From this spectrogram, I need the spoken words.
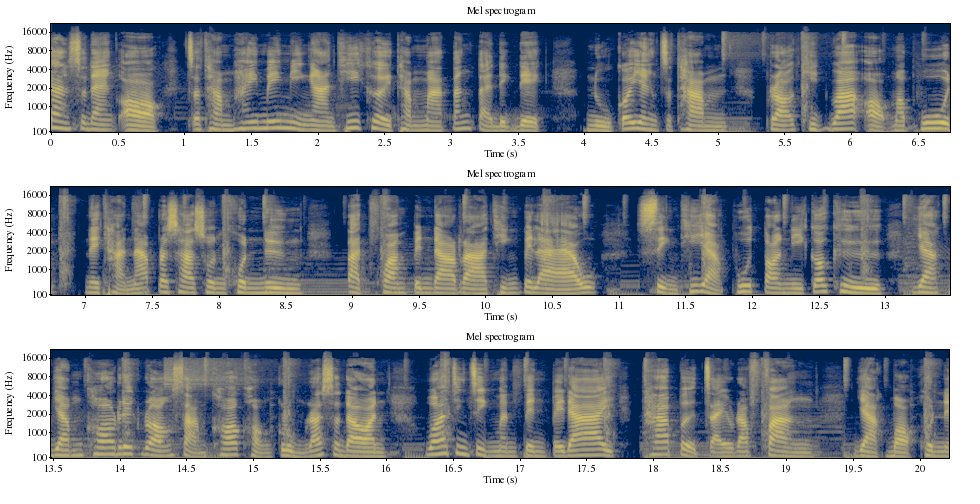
การแสดงออกจะทำให้ไม่มีงานที่เคยทำมาตั้งแต่เด็กๆ หนูก็ยังจะทำเพราะคิดว่าออกมาพูดในฐานะประชาชนคนหนึ่งตัดความเป็นดาราทิ้งไปแล้ว สิ่งที่อยากพูดตอนนี้ก็คือ อยากย้ำข้อเรียกร้อง 3 ข้อของกลุ่มราษฎร ว่าจริง ๆ มันเป็นไปได้ ถ้าเปิดใจรับฟัง อยากบอกคนใน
